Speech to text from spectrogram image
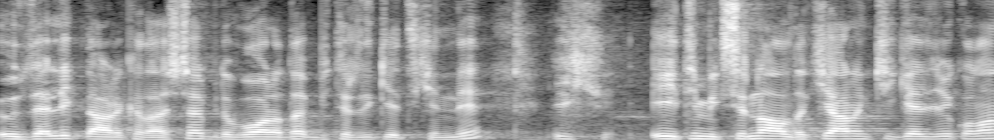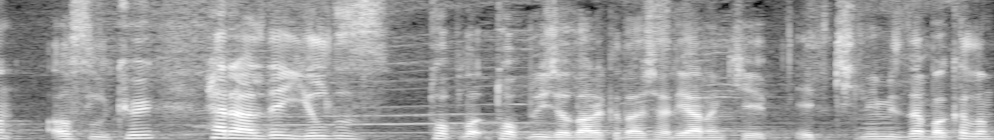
özellikle arkadaşlar bir de bu arada bitirdik etkinliği ilk eğitim iksirini aldık. Yarınki gelecek olan asıl köy herhalde yıldız topla, toplayacağız arkadaşlar yarınki etkinliğimizde bakalım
